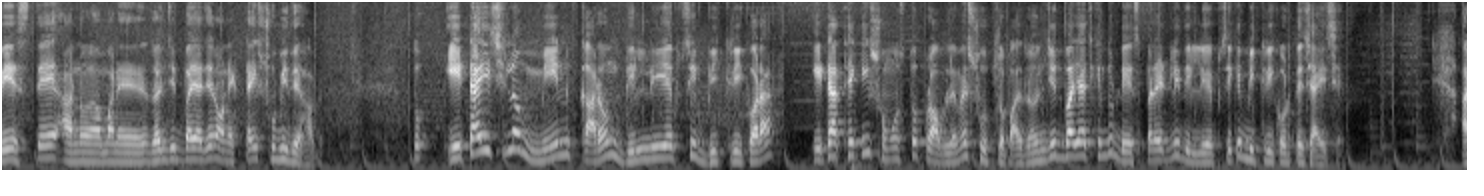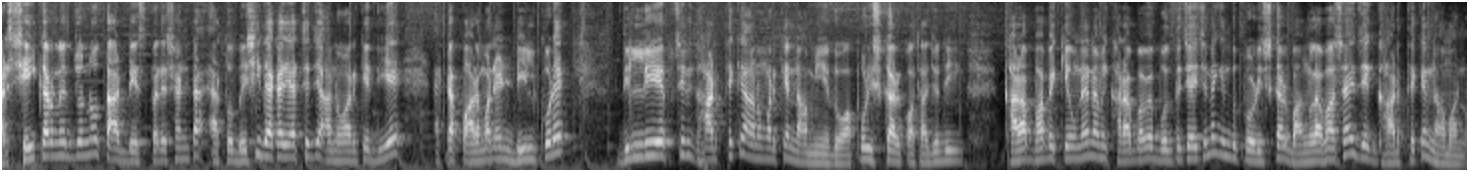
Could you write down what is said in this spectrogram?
বেচতে মানে রঞ্জিত বাজাজের অনেকটাই সুবিধে হবে। তো এটাই ছিল মেন কারণ দিল্লি এফসি বিক্রি করা। এটা থেকেই সমস্ত প্রবলেমের সূত্রপাত। রঞ্জিত বাজাজ কিন্তু ডেসপারেটলি দিল্লি এফসিকে বিক্রি করতে চাইছে। আর সেই কারণের জন্য তার ডেসপারেশনটা এত বেশি দেখা যাচ্ছে যে আনোয়ারকে দিয়ে একটা পার্মানেন্ট ডিল করে দিল্লি এফসির ঘাট থেকে আনোয়ারকে নামিয়ে দেওয়া। পরিষ্কার কথা, যদি খারাপভাবে কেউ নেন, আমি খারাপভাবে বলতে চাইছি না, কিন্তু পরিষ্কার বাংলা ভাষায় যে ঘাট থেকে নামানো।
